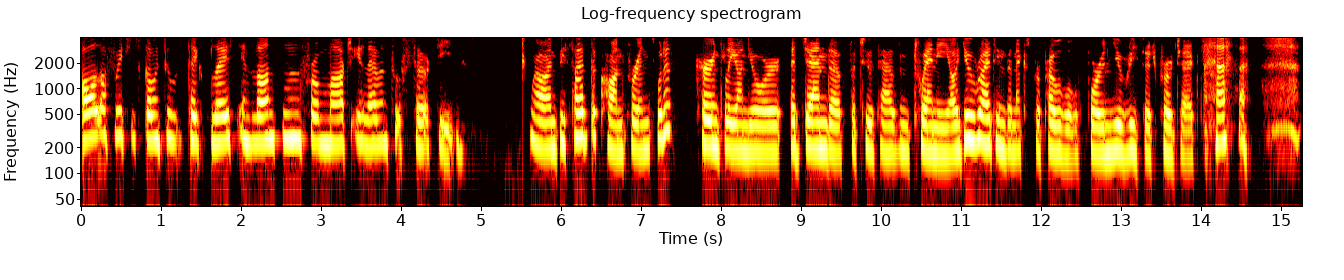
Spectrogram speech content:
all of which is going to take place in London from March 11 to 13. Wow, and beside the conference, what is currently on your agenda for 2020? Are you writing the next proposal for a new research project?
